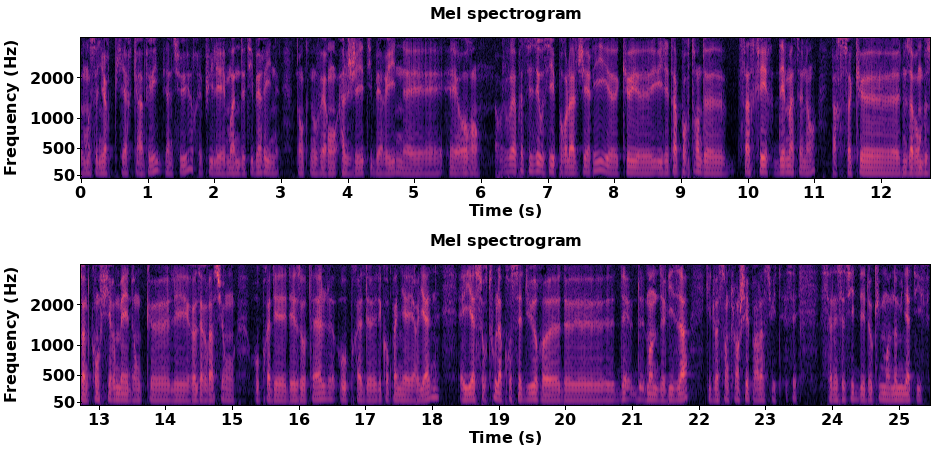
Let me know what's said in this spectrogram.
monseigneur Pierre Cavry, bien sûr, et puis les moines de Tibérine. Donc nous verrons Alger, Tibérine et Oran. Je voudrais préciser aussi pour l'Algérie euh, qu'il est important de s'inscrire dès maintenant parce que nous avons besoin de confirmer donc euh, les réservations auprès des, hôtels, auprès des compagnies aériennes, et il y a surtout la procédure euh, de, demande de visa qui doit s'enclencher par la suite. Et ça nécessite des documents nominatifs.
